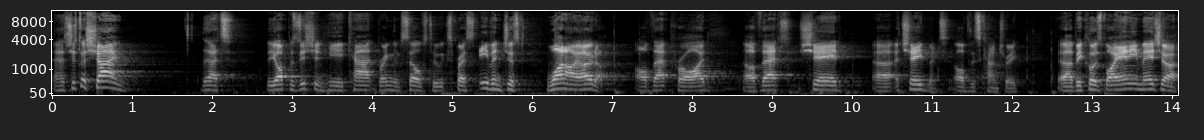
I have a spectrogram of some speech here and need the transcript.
And it's just a shame that the opposition here can't bring themselves to express even just one iota of that pride, of that shared uh, achievement of this country, uh, because by any measure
